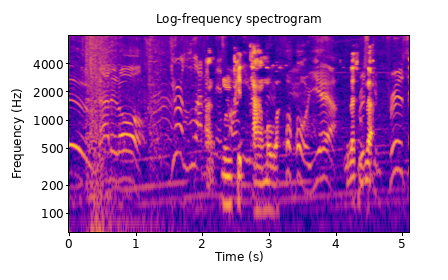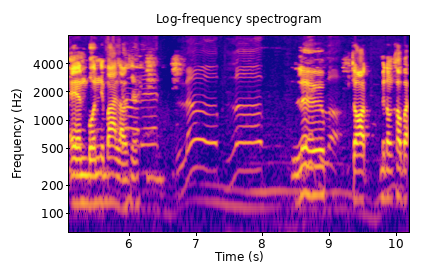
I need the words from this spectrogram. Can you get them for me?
Dude, not at all. You're อะ loving this, มึง aren't ผิด you? ทางปะวะ Oh yeah. ถูกแล้วถูกแล้ว Risking prison. ไออันบนในบ้านเราใช่ไหม Shot at. Love, love, เลิฟ love. จอดไม่ต้องเข้าไป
